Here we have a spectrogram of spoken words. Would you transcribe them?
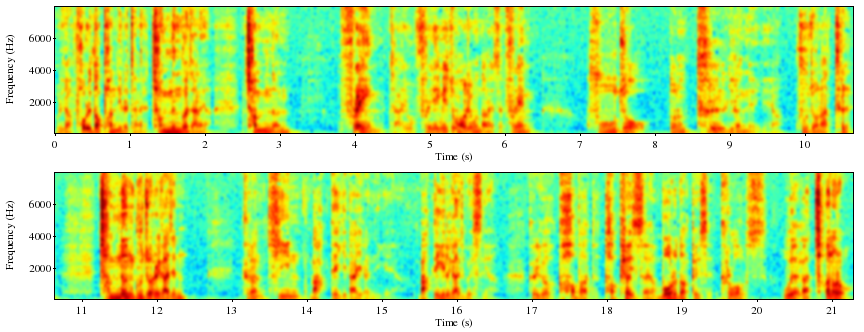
우리가 fold upon 이랬잖아요. 접는 거잖아요. 접는 frame. 자, 요 frame이 좀 어려운 단어였어요. frame. 구조 또는 틀 이런 얘기예요. 구조나 틀. 접는 구조를 가진 그런 긴 막대기다 이런 얘기예요. 막대기를 가지고 있어요. 그리고 covered 덮여 있어요. 뭐로 덮여 있어요? close 위에가 천으로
